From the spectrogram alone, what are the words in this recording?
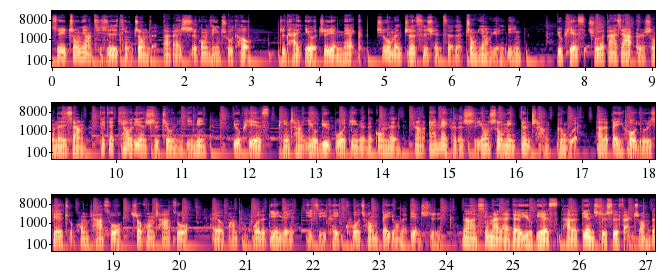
所以重量其实挺重的，大概十公斤出头。这台也有支援 Mac，是我们这次选择的重要原因。UPS 除了大家耳熟能详，可以在跳电时救你一命，UPS 平常也有滤波电源的功能，让 iMac 的使用寿命更长更稳。它的背后有一些主控插座、受控插座，还有防突破的电源，以及可以扩充备用的电池。那新买来的 UPS，它的电池是反装的，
